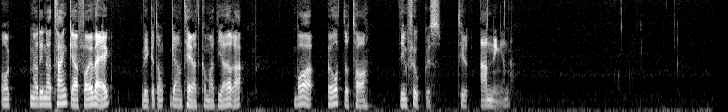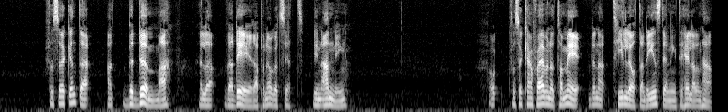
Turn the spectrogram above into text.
Och när dina tankar far iväg, vilket de garanterat kommer att göra, bara återta din fokus till andningen. Försök inte att bedöma eller värdera på något sätt din andning. Och försök kanske även att ta med denna tillåtande inställning till hela den här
